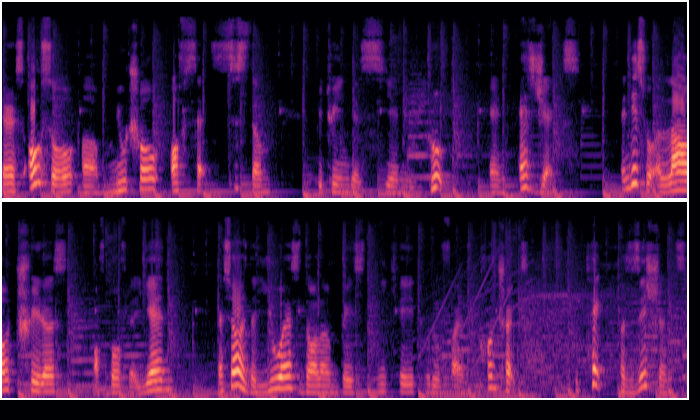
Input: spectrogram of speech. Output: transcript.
There is also a mutual offset system between the CME group and SGX, and this will allow traders of both the yen as well as the US dollar based Nikkei 225 contracts to take positions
